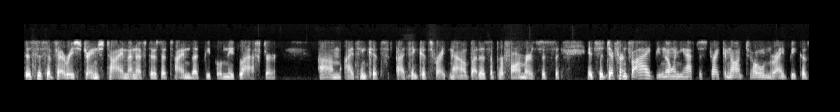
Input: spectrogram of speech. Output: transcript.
this is a very strange time, and if there's a time that people need laughter, um, I think it's I think it's right now. But as a performer, it's just it's a different vibe, you know. And you have to strike an odd tone, right? Because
